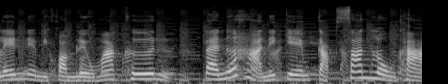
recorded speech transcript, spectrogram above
เล่นเนี่ยมีความเร็วมากขึ้น แต่เนื้อหาในเกมกลับสั้นลงค่ะ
